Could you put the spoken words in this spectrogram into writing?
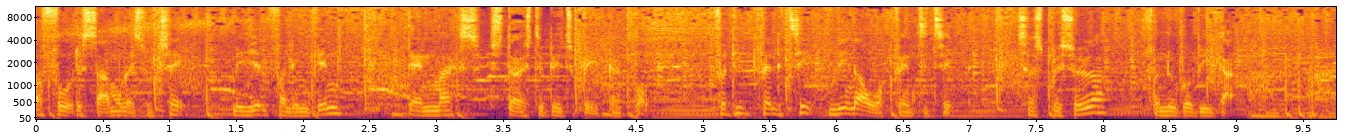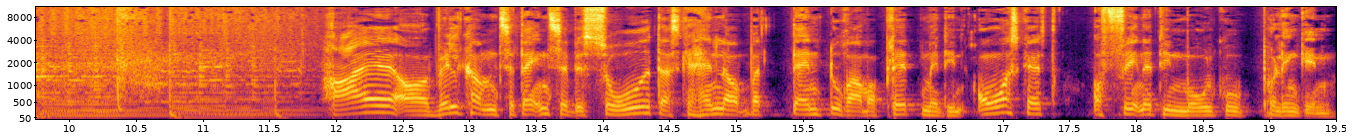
og få det samme resultat med hjælp fra LinkedIn, Danmarks største B2B-platform. Fordi kvalitet vinder over kvantitet. Så spidsører, for nu går vi i gang. Hej og velkommen til dagens episode, der skal handle om, hvordan du rammer plet med din overskrift og finder din målgruppe på LinkedIn.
